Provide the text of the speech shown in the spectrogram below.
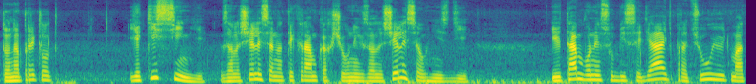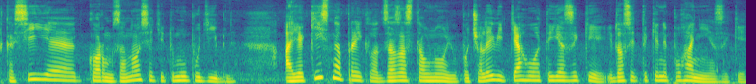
То, наприклад, якісь сім'ї залишилися на тих рамках, що у них залишилися в гнізді, і там вони собі сидять, працюють, матка сіє, корм заносять і тому подібне. А якісь, наприклад, за заставною почали відтягувати язики, і досить таки непогані язики.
